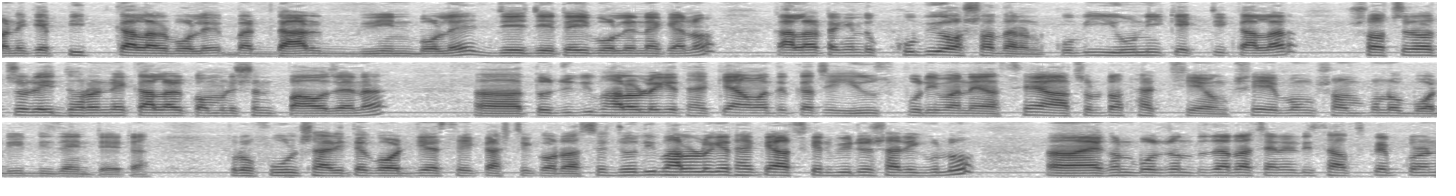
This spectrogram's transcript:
অনেকে পিট কালার বলে বা ডার্ক গ্রিন বলে, যে যেটাই বলে না কেন কালারটা কিন্তু খুবই অসাধারণ, খুবই ইউনিক একটি কালার সচরাচর এই ধরনের কালার কম্বিনেশন পাওয়া যায় না। তো যদি ভালো লেগে থাকে, আমাদের কাছে হিউজ পরিমাণে আছে, আঁচলটা থাকছে এই অংশে এবং সম্পূর্ণ বডির ডিজাইনটা এটা। পুরো ফুল শাড়িতে গর্জিয়াস এই কাজটি করা আছে। যদি ভালো লেগে থাকে আজকের ভিডিও শাড়িগুলো এখন পর্যন্ত যারা চ্যানেলটি সাবস্ক্রাইব করেন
